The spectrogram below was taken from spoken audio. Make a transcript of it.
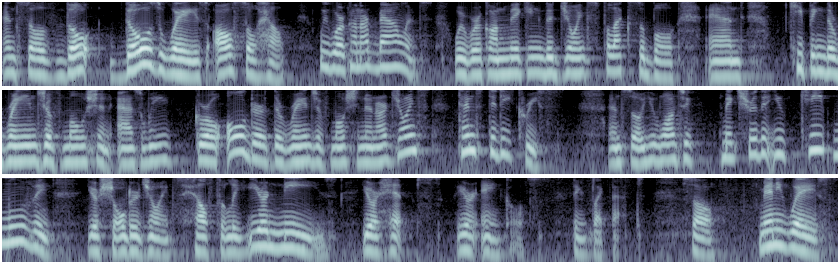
And so th those ways also help we work on our balance. We work on making the joints flexible and keeping the range of motion. As we grow older, the range of motion in our joints tends to decrease. And so you want to make sure that you keep moving your shoulder joints healthily, your knees, your hips, your ankles, things like that. So many ways,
